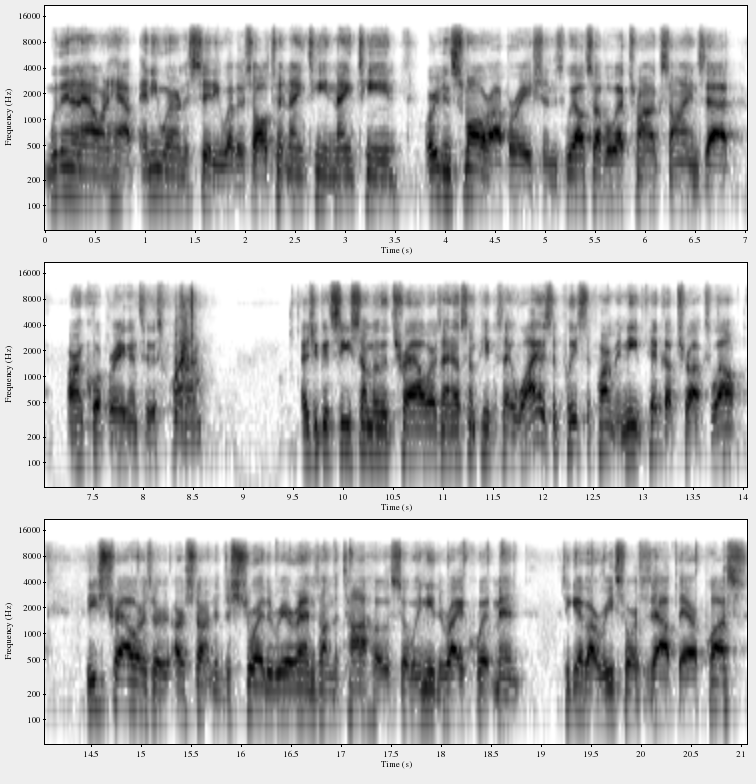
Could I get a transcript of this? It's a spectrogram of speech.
within an hour and a half anywhere in the city, whether it's alternate 19, 19, or even smaller operations. We also have electronic signs that are incorporated into this plan. As you can see, some of the trailers, I know some people say, why does the police department need pickup trucks? Well, these trailers are, are starting to destroy the rear ends on the Tahoes, so we need the right equipment to get our resources out there. Plus,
